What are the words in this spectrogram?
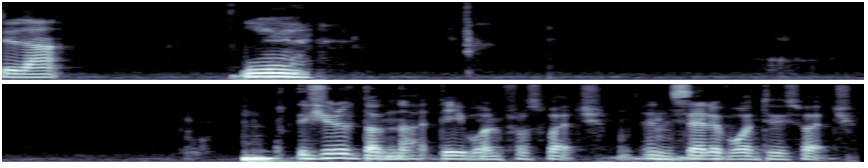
Do that. Yeah. They should have done that day one for Switch instead of one two Switch.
